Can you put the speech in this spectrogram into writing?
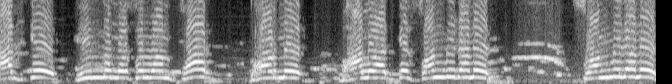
আজকে হিন্দু মুসলমান সব ধর্মের ভালো আজকে সংবিধানের সংবিধানের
